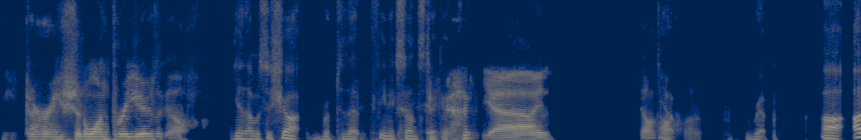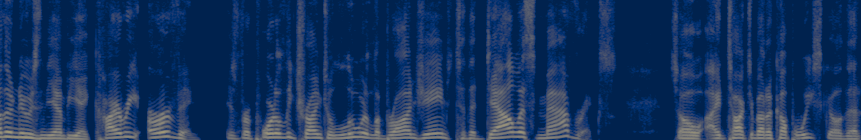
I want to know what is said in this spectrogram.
He should have won three years ago. Yeah, that was a shot. Rip to that Phoenix Suns ticket. yeah, I don't talk yep. about it. Rip. Uh, other news in the NBA: Kyrie Irving is reportedly trying to lure LeBron James to the Dallas Mavericks. So I talked about a couple weeks ago that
